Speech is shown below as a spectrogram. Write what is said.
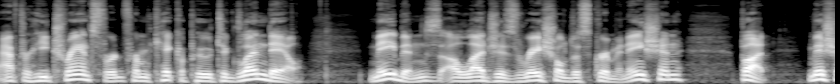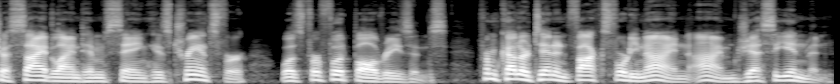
after he transferred from Kickapoo to Glendale. Mabins alleges racial discrimination, but MSHSAA sidelined him saying his transfer was for football reasons. From KOLR 10 and Fox 49, I'm Jesse Inman.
